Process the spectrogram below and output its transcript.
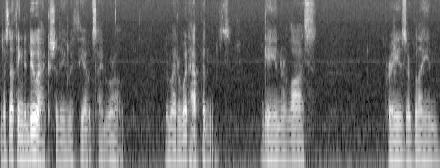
It has nothing to do, actually, with the outside world. No matter what happens, gain or loss, praise or blame.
